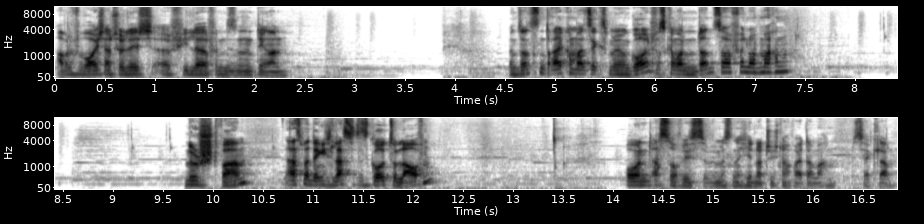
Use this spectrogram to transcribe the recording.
Aber dafür brauche ich natürlich äh, viele von diesen Dingern. Ansonsten 3,6 Millionen Gold. Was kann man denn sonst dafür noch machen? Nichts, war. Erstmal denke ich, lasse ich das Gold so laufen. Und, achso, wisst ihr, wir müssen hier natürlich noch weitermachen. Ist ja klar.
